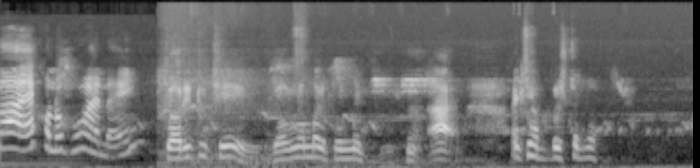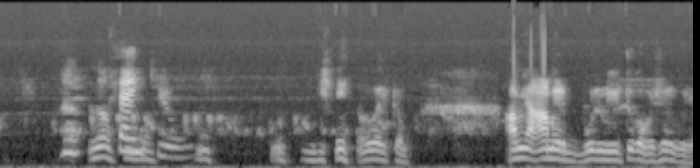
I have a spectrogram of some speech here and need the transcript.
না এখনও হয় নাই সরি টু চে রং নাম্বার ফোন নাকি আচ্ছা থ্যাংক ইউ ওয়েলকাম আমি আমের বল নিয়ে একটু গবেষণা করি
